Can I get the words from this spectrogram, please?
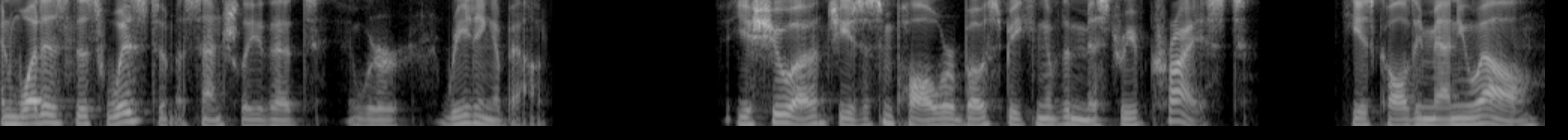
And what is this wisdom, essentially, that we're reading about? Yeshua, Jesus, and Paul were both speaking of the mystery of Christ. He is called Emmanuel,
